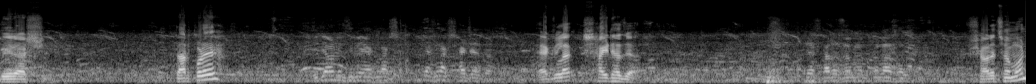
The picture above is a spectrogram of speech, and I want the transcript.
বিরাশি। তারপরে? এক লাখ ষাট হাজার। সাড়ে ছয় মন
